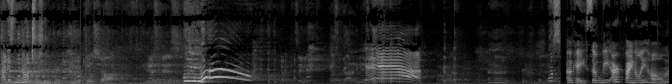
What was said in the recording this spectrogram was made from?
That is not touching the blue. Kill shot. Woo! Yeah. Okay, so we are finally home.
